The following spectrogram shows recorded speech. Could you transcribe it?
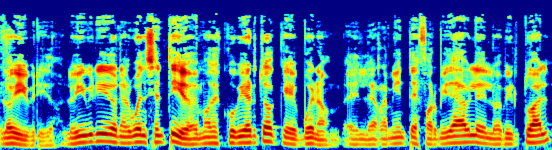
lo híbrido. Lo híbrido en el buen sentido. Hemos descubierto que, bueno, la herramienta es formidable, lo virtual,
